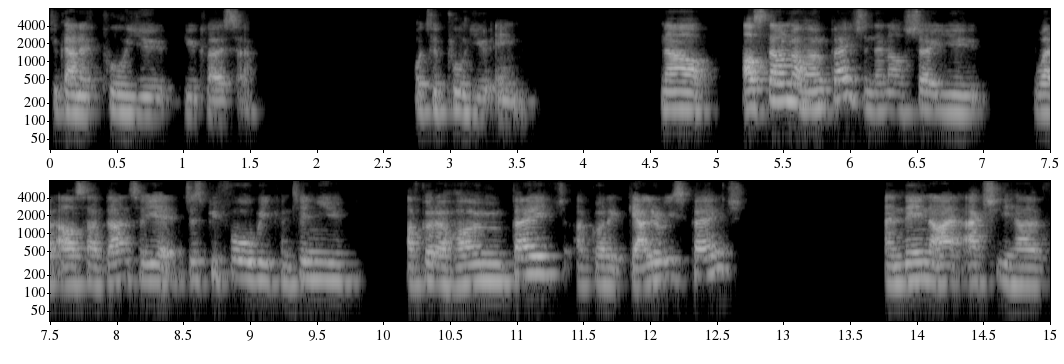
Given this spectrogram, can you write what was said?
to kind of pull you you closer or to pull you in. Now I'll start on my homepage and then I'll show you what else I've done. So yeah, just before we continue, I've got a home page, I've got a galleries page, and then I actually have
